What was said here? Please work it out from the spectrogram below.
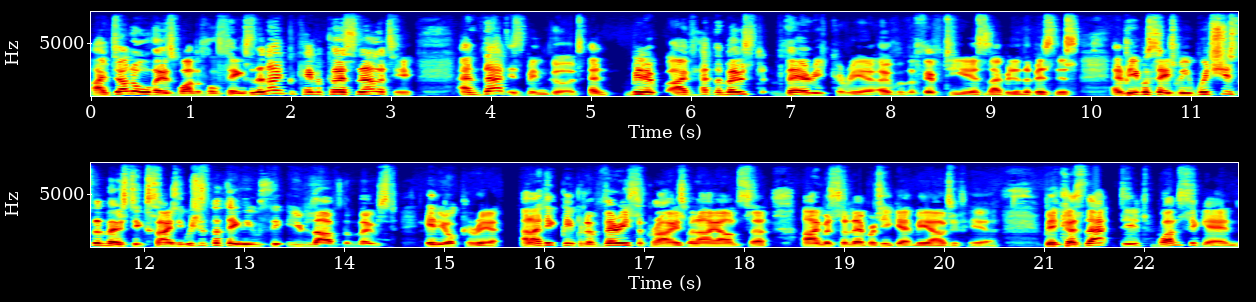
I've done all those wonderful things, and then I became a personality, and that has been good. And you know, I've had the most varied career over the fifty years that I've been in the business. And people say to me, "Which is the most exciting? Which is the thing you think you love the most in your career?" And I think people are very surprised when I answer, I'm a celebrity, get me out of here. Because that did, once again,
